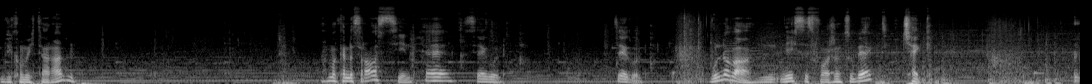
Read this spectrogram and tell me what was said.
Wie komme ich da ran? Ach, man kann das rausziehen. Sehr gut. Sehr gut. Wunderbar. Nächstes Forschungsobjekt. Check.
